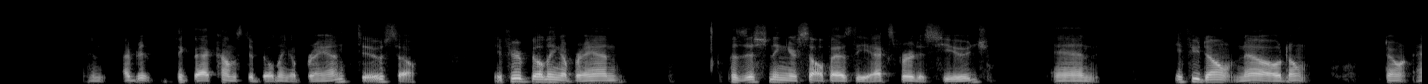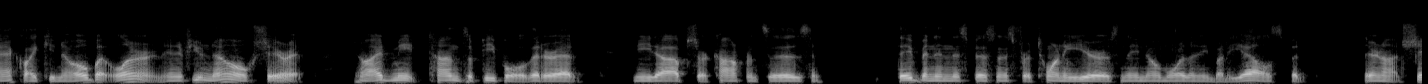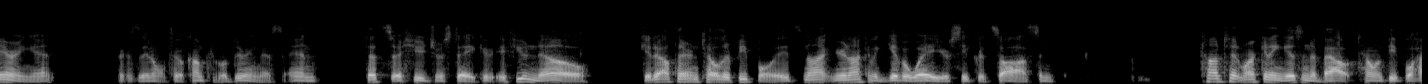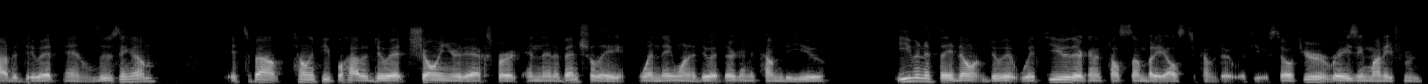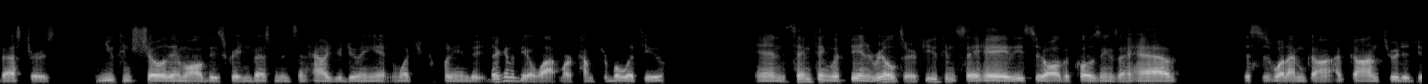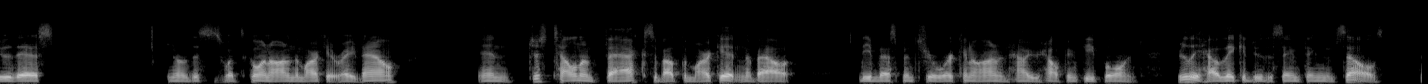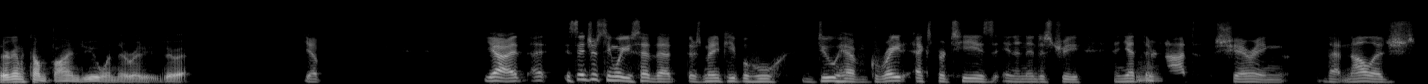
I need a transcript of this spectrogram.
And I think that comes to building a brand too. So if you're building a brand, positioning yourself as the expert is huge. And if you don't know, don't don't act like you know, but learn. And if you know, share it. You know, I'd meet tons of people that are at meetups or conferences and they've been in this business for 20 years and they know more than anybody else, but they're not sharing it because they don't feel comfortable doing this. And that's a huge mistake. If you know get out there and tell their people. It's not you're not going to give away your secret sauce and content marketing isn't about telling people how to do it and losing them. It's about telling people how to do it, showing you're the expert, and then eventually, when they want to do it, they're going to come to you. Even if they don't do it with you, they're going to tell somebody else to come do it with you. So if you're raising money from investors and you can show them all these great investments and how you're doing it and what you're putting into it, they're going to be a lot more comfortable with you. And same thing with being a realtor. If you can say, hey, these are all the closings I have, this is what I'm gone I've gone through to do this. You know, this is what's going on in the market right now. And just telling them facts about the market and about the investments you're working on and how you're helping people and really how they could do the same thing themselves. They're going to come find you when they're ready to do it. Yep. Yeah, it's interesting what you said that there's many people who do have great expertise in an industry and yet they're mm. not sharing that knowledge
